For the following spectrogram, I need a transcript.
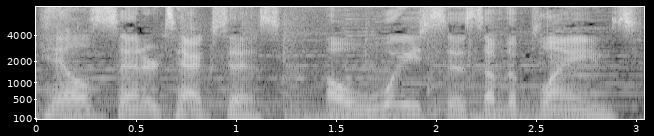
Hale Center, Texas, oasis of the plains.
